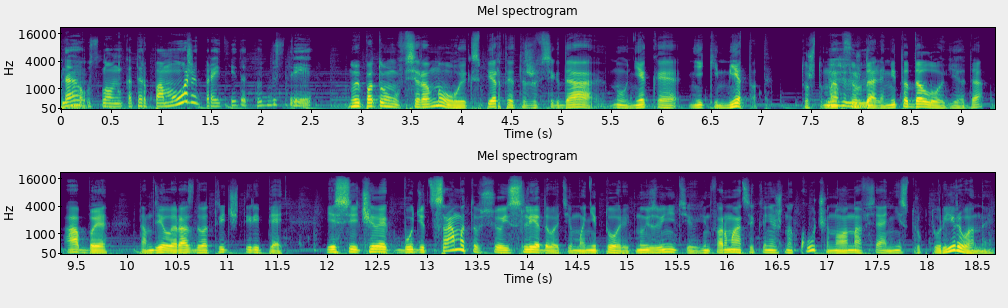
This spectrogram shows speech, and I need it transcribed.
да, Мгм. условно, который поможет пройти этот путь быстрее. Ну и потом все равно у эксперта это же всегда, ну, некая, некий метод. То, что мы Мгм. обсуждали, методология, да, А, Б, там делай раз, два, три, четыре, пять. Если человек будет сам это все исследовать и мониторить, ну, извините, информации, конечно, куча, но она вся не структурированная.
